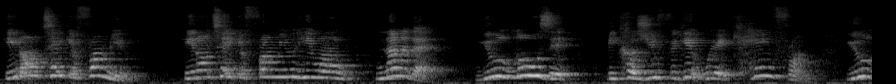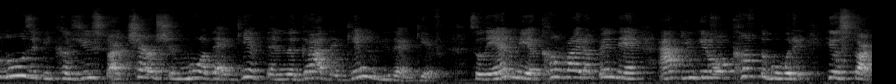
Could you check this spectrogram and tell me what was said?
he don't take it from you. He don't take it from you. He won't, none of that. You lose it because you forget where it came from. You lose it because you start cherishing more that gift than the God that gave you that gift. So the enemy will come right up in there after you get all comfortable with it. He'll start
